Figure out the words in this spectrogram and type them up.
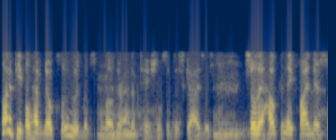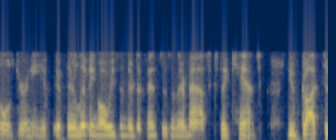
A lot of people have no clue who lives below their adaptations and disguises. Mm. So that how can they find their soul's journey if, if they're living always in their defenses and their masks? They can't. You've got to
